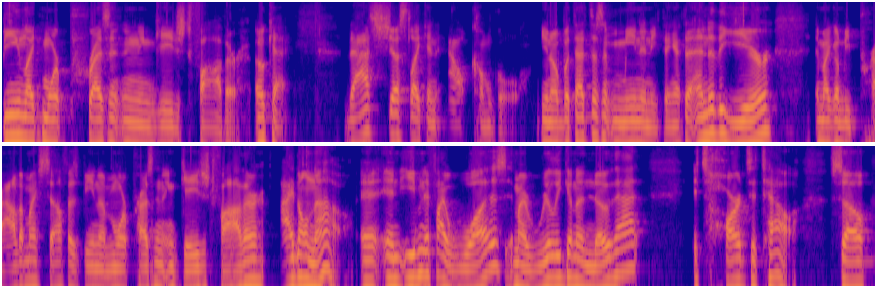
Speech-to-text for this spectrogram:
being like more present and engaged father. Okay that's just like an outcome goal, you know, but that doesn't mean anything. At the end of the year, am I going to be proud of myself as being a more present, engaged father? I don't know. And, and even if I was, am I really going to know that? It's hard to tell. So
